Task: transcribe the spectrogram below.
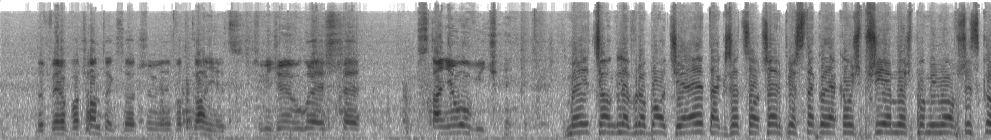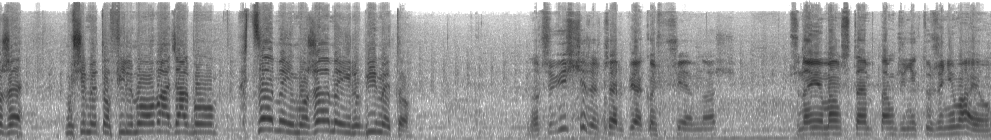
Dopiero początek, zobaczymy pod koniec. Czy będziemy w ogóle jeszcze w stanie mówić. My ciągle w robocie, także co, czerpiesz z tego jakąś przyjemność pomimo wszystko, że musimy to filmować, albo chcemy i możemy i lubimy to. No oczywiście, że czerpię jakąś przyjemność. Przynajmniej mam wstęp tam, gdzie niektórzy nie mają.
